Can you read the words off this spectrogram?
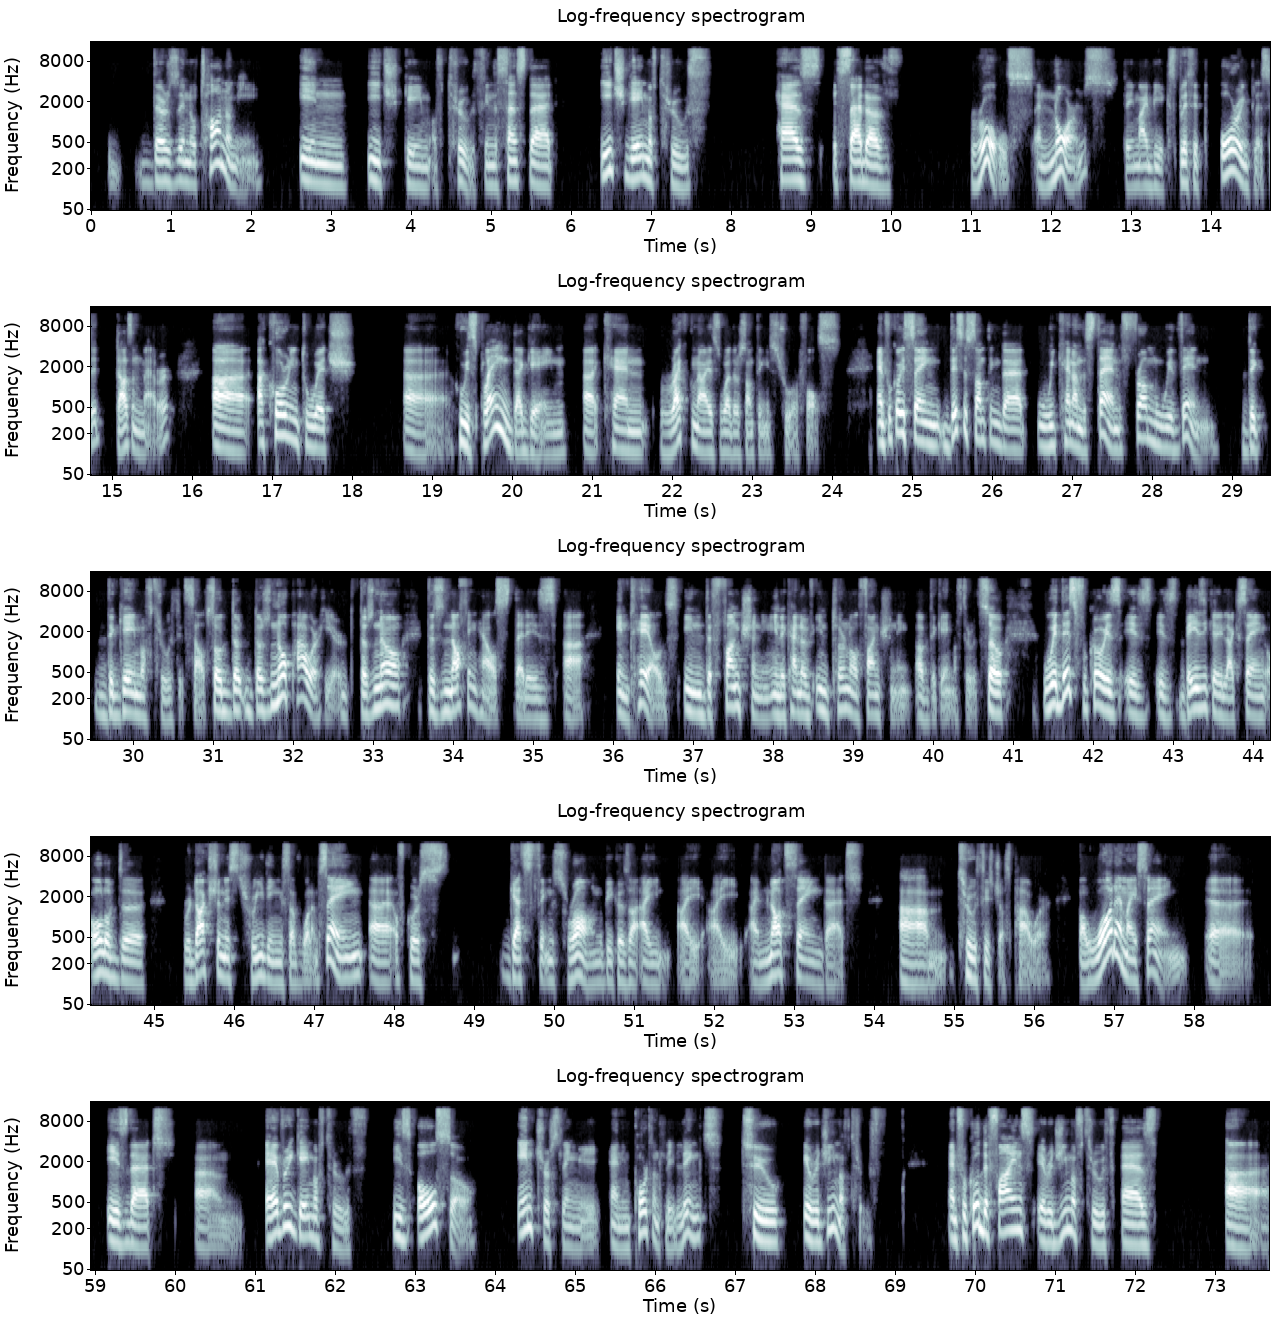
there's an autonomy in each game of truth in the sense that each game of truth has a set of rules and norms. They might be explicit or implicit doesn't matter uh, according to which uh, who is playing that game uh, can recognize whether something is true or false and foucault is saying this is something that we can understand from within the the game of truth itself. So the, there's no power here. There's no there's nothing else that is uh, entailed in the functioning in the kind of internal functioning of the game of truth. So with this foucault is is is basically like saying all of the reductionist readings of what i'm saying uh, of course gets things wrong because i i i i'm not saying that um, truth is just power but what am i saying uh, is that um, every game of truth is also interestingly and importantly linked to a regime of truth. And Foucault defines a regime of truth as uh,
